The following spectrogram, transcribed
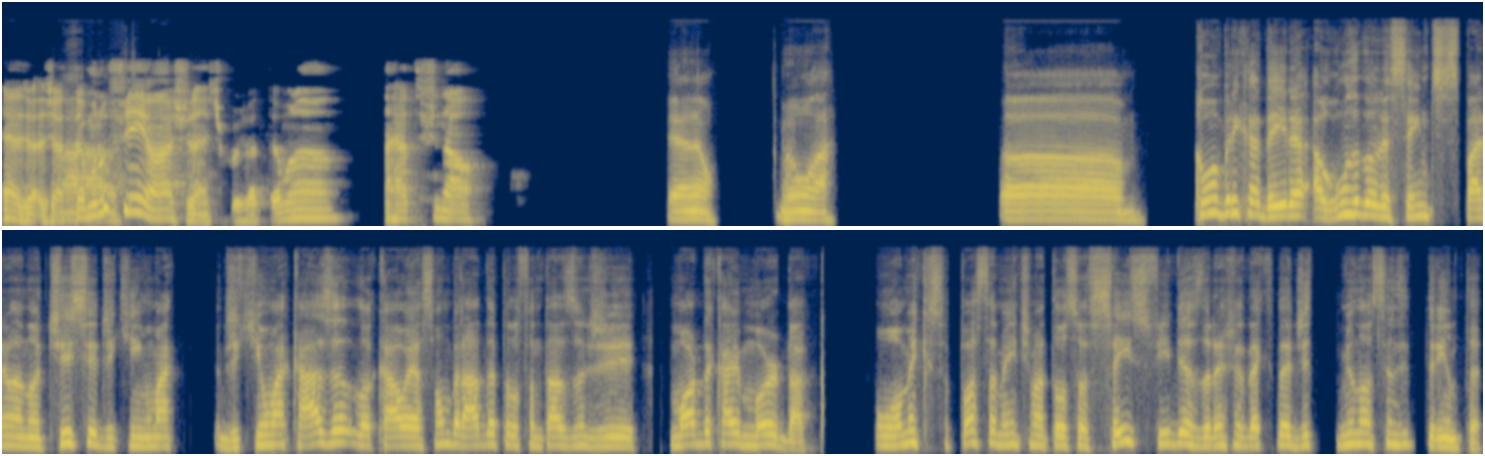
É, já estamos ah. no fim, eu acho, né? Tipo, já estamos na, na reta final. É, não. Vamos lá. Uh, como brincadeira, alguns adolescentes espalham a notícia de que em uma de que uma casa local é assombrada pelo fantasma de Mordecai Murdoch, um homem que supostamente matou suas seis filhas durante a década de 1930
